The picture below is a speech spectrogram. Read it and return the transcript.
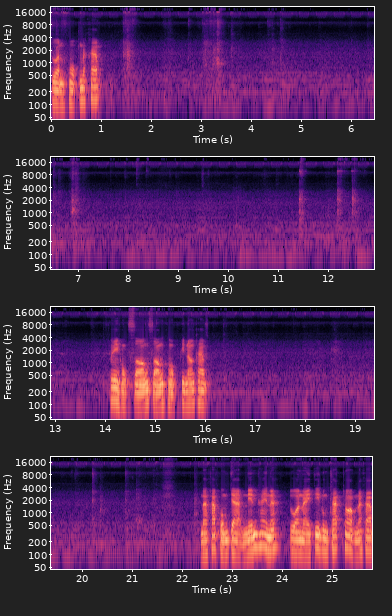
ส่วนหกนะครับ ให้หกสองสองหกพี่น้องครับ นะครับ ผมจะเน้นให้นะ ตัวไหนที่ลุงชัดชอบนะครับ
